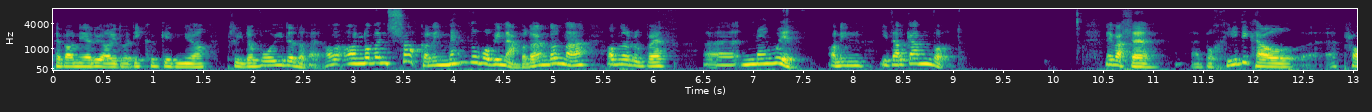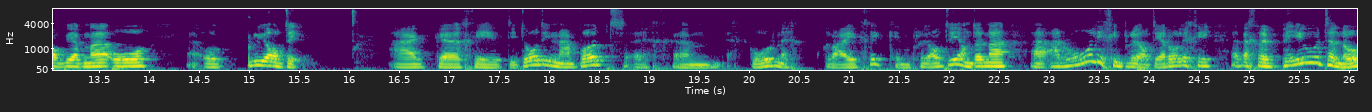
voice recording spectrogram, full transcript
pe bawn ni erioed wedi coginio pryd o fwyd iddo fe. Ond oedd e'n sioc, o'n i'n meddwl bod fi'n nabod, e, ond yna oedd yna rhywbeth uh, newydd o'n i'n i ddarganfod. Neu falle bod chi wedi cael y profiad yna o, o briodi ac uh, chi wedi dod i nabod eich, um, eich gŵr neu'ch graig chi cyn priodi, ond yna uh, ar ôl i chi briodi, ar ôl i chi uh, ddechrau byw dyn nhw,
